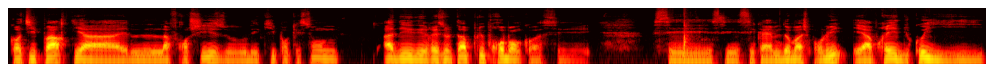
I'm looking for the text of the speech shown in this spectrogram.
quand ils partent, il y a la franchise ou l'équipe en question a des, résultats plus probants quoi. C'est c'est c'est c'est quand même dommage pour lui. Et après du coup il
